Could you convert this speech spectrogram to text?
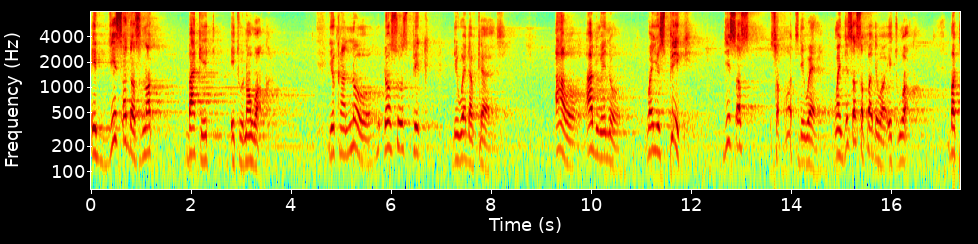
If Jesus does not back it, it will not work. You can know those who speak the word of God. How? How do we know? When you speak, Jesus support the word. When Jesus support the word, it work. But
